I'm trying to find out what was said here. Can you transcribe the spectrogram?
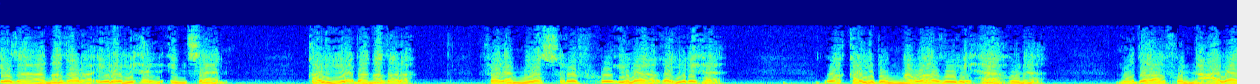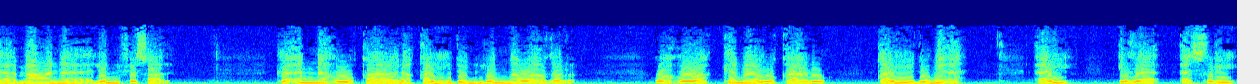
إذا نظر إليها الإنسان قيد نظره فلم يصرفه إلى غيرها. وقيد النواظر ها هنا مضاف على معنى الانفصال كأنه قال قيد للنواظر وهو كما يقال قيد مئة أي إذا أسري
